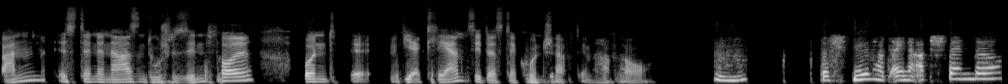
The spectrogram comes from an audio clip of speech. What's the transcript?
Wann ist denn eine Nasendusche sinnvoll und äh, wie erklären Sie das der Kundschaft im HV? Mhm. Das Spülen hat eine abschwellende,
